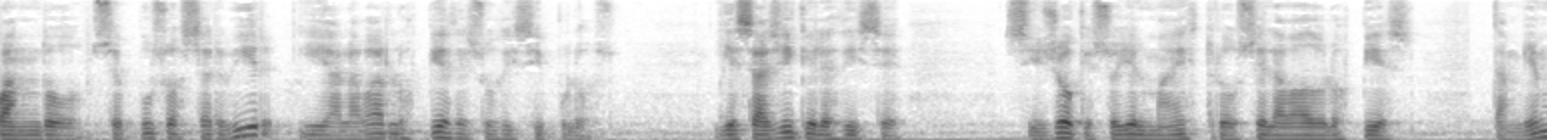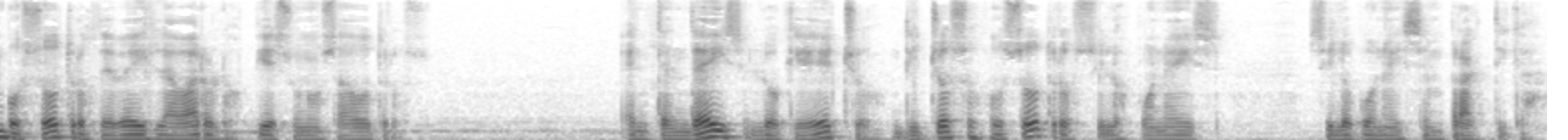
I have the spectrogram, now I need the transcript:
cuando se puso a servir y a lavar los pies de sus discípulos. Y es allí que les dice, si yo que soy el Maestro os he lavado los pies, también vosotros debéis lavaros los pies unos a otros. ¿Entendéis lo que he hecho? Dichosos vosotros si los ponéis, si lo ponéis en práctica.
